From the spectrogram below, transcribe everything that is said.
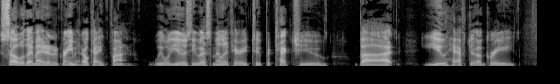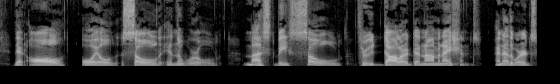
So they made an agreement. Okay, fine. We will use the U.S. military to protect you, but you have to agree that all oil sold in the world must be sold through dollar denominations. In other words,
